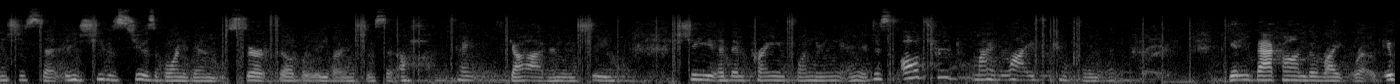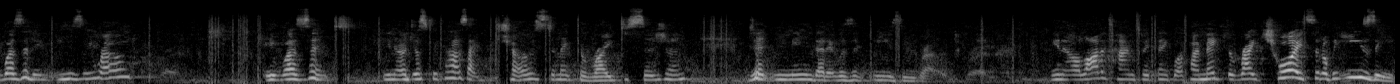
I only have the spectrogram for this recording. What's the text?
And she said, and she was she was a born again, spirit filled believer, and she said, "Oh, thank God!" And then she she had been praying for me, and it just altered my life completely getting back on the right road. It wasn't an easy road. It wasn't, you know, just because I chose to make the right decision didn't mean that it was an easy road. You know, a lot of times we think, well, if I make the right choice, it'll be easy.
